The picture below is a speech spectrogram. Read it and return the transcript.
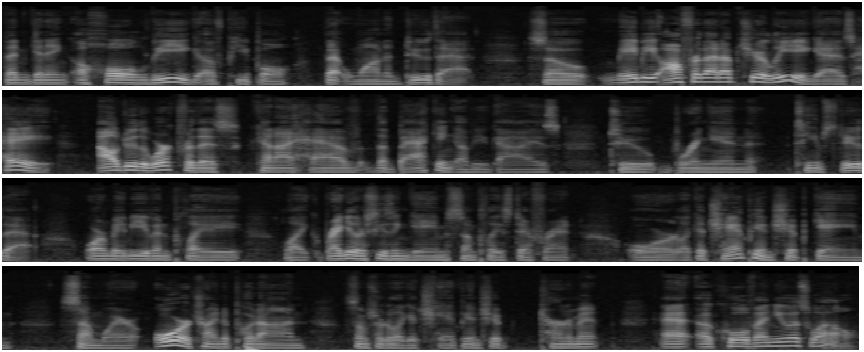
than getting a whole league of people that want to do that. So maybe offer that up to your league as, hey, I'll do the work for this. Can I have the backing of you guys to bring in teams to do that? Or maybe even play like regular season games someplace different or like a championship game somewhere or trying to put on some sort of like a championship tournament at a cool venue as well.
